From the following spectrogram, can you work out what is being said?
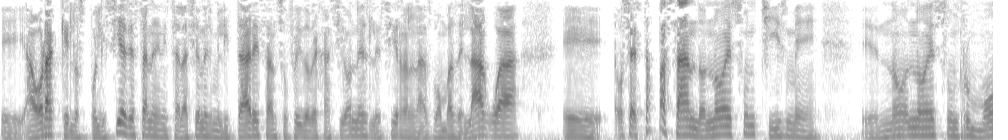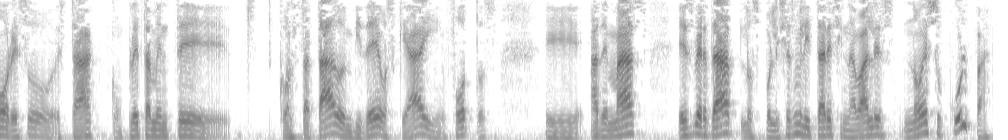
Eh, ahora que los policías ya están en instalaciones militares, han sufrido vejaciones, les cierran las bombas del agua. Eh, o sea, está pasando, no es un chisme, eh, no, no es un rumor, eso está completamente constatado en videos que hay, en fotos. además, es verdad, los policías militares y navales no es su culpa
